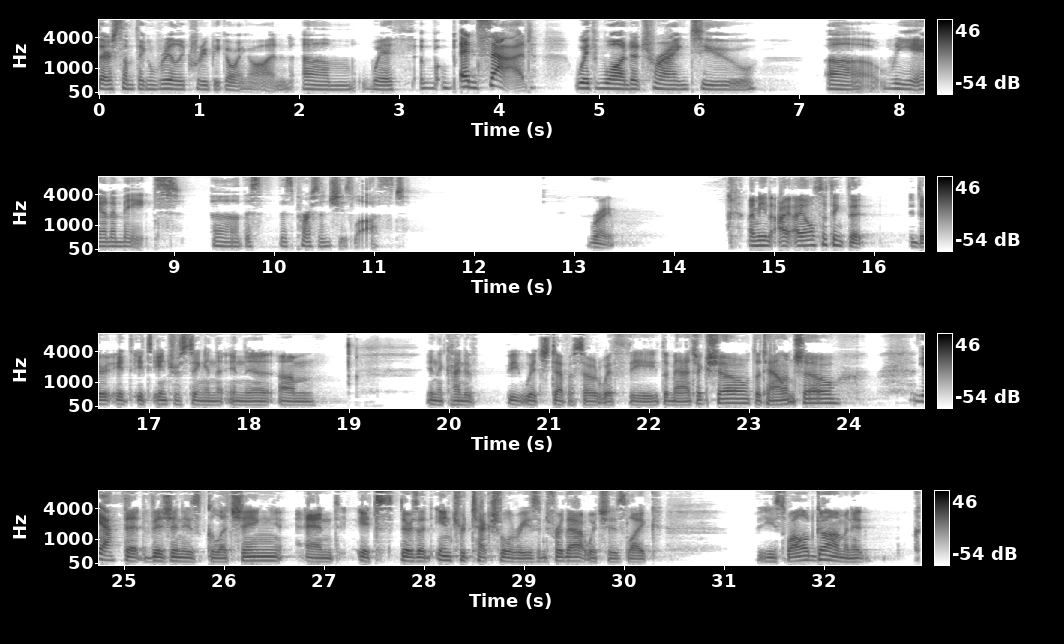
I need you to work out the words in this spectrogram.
there's something really creepy going on, um, with, and sad with Wanda trying to, uh, reanimate, uh, this, this person she's lost. Right. I mean, I, I also think that there it, it's interesting in the in the um in the kind of bewitched episode with the the magic show, the talent show, Yeah. that Vision is glitching, and it's there's an intertextual reason for that, which is like he swallowed gum and it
